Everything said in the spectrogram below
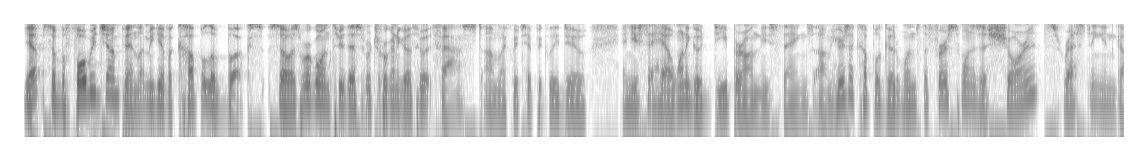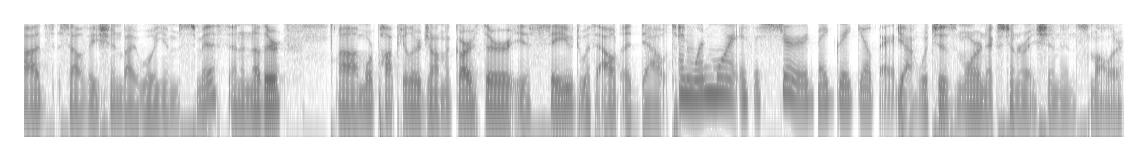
Yep. So before we jump in, let me give a couple of books. So as we're going through this, which we're going to go through it fast, um, like we typically do, and you say, "Hey, I want to go deeper on these things." Um, here's a couple good ones. The first one is "Assurance: Resting in God's Salvation" by William Smith, and another, uh, more popular, John MacArthur, is "Saved Without a Doubt." And one more is Assured by Greg Gilbert. Yeah, which is more next generation and smaller.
